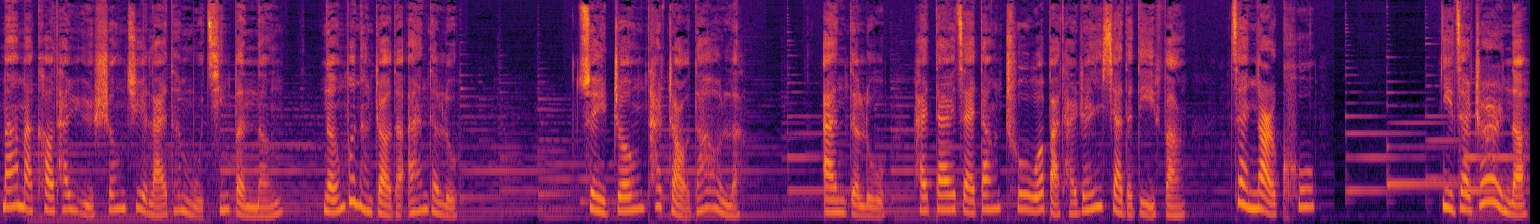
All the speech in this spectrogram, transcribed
妈妈靠她与生俱来的母亲本能。能不能找到安德鲁？最终他找到了，安德鲁还待在当初我把他扔下的地方，在那儿哭。你在这儿呢？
